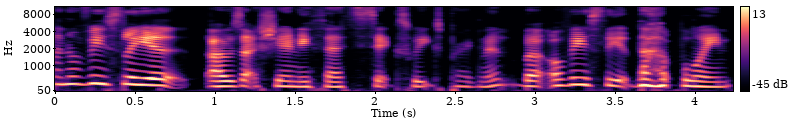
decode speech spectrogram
And obviously, it, I was actually only 36 weeks pregnant. But obviously, at that point,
